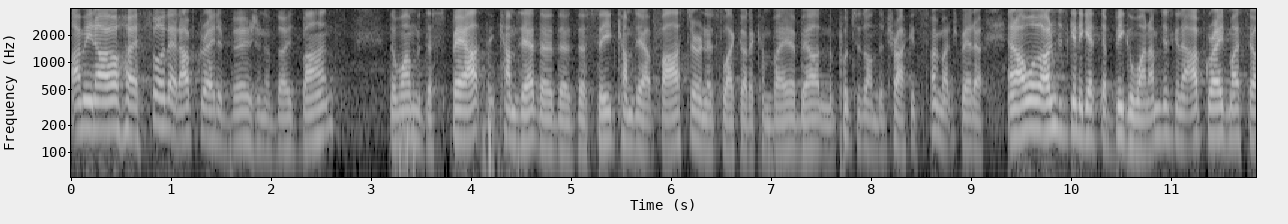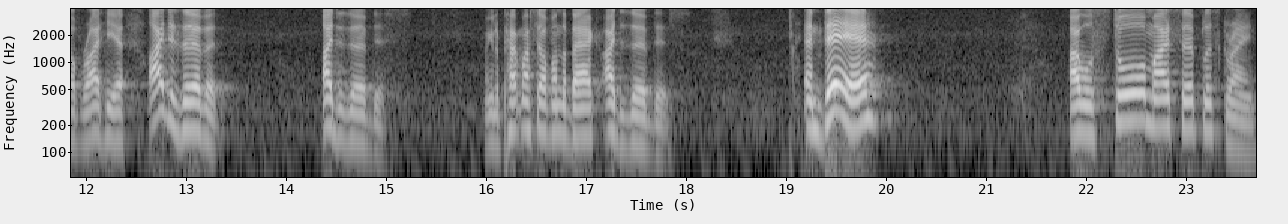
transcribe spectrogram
I mean, I saw that upgraded version of those barns. The one with the spout that comes out, the, the, the, seed comes out faster and it's like got a conveyor belt and it puts it on the truck. It's so much better. And I will, I'm just going to get the bigger one. I'm just going to upgrade myself right here. I deserve it. I deserve this. I'm going to pat myself on the back. I deserve this. And there, I will store my surplus grain.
